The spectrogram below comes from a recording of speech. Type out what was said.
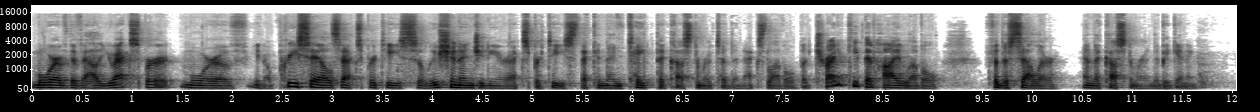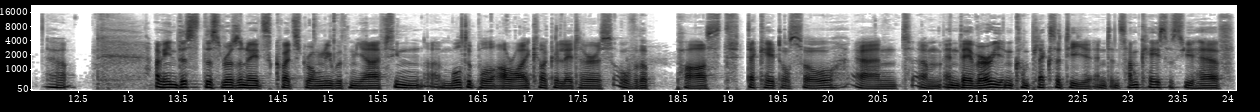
more of the value expert, more of, you know, pre-sales expertise, solution engineer expertise that can then take the customer to the next level. But try to keep it high level for the seller and the customer in the beginning. Yeah. I mean, this this resonates quite strongly with me. I've seen uh, multiple ROI calculators over the past decade or so, and um, and they vary in complexity. And in some cases, you have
